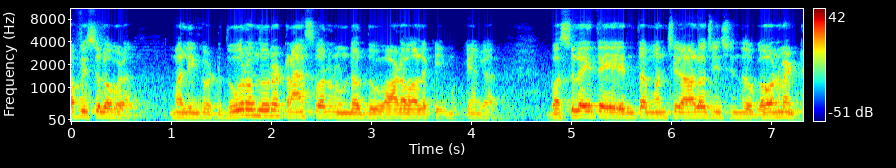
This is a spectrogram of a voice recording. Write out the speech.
ఆఫీసులో కూడా. మళ్ళీ ఇంకోటి దూరం దూరం ట్రాన్స్ఫర్లు ఉండొద్దు ఆడవాళ్ళకి ముఖ్యంగా. బస్సులు అయితే ఎంత మంచిగా ఆలోచించిందో గవర్నమెంట్?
